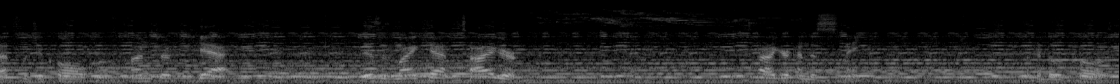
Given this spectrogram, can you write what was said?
that's what you call hunter cat. This is my cat, Tiger. Tiger and the snake. Look at those claws.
